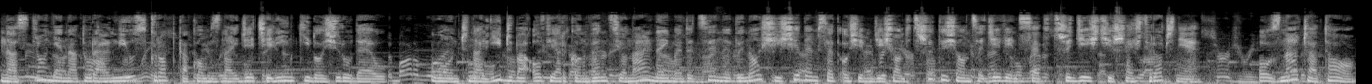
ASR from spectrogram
Na stronie naturalnews.com znajdziecie linki do źródeł. Łączna liczba ofiar konwencjonalnej medycyny wynosi 783 936 rocznie. Oznacza to,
